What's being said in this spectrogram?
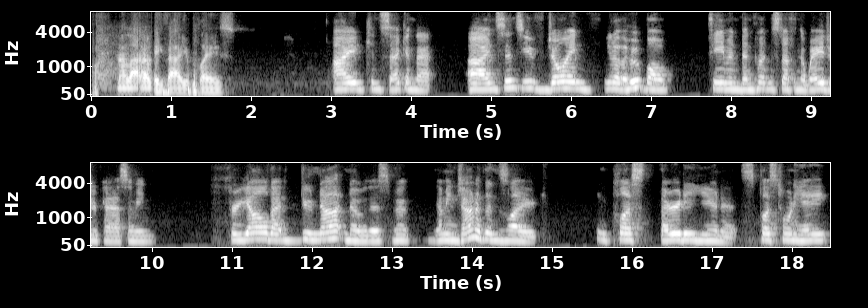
and a lot of big value plays. I can second that. Uh, and since you've joined, you know, the hoop ball team and been putting stuff in the wager pass, I mean, for y'all that do not know this, but I mean, Jonathan's like plus 30 units, plus 28,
